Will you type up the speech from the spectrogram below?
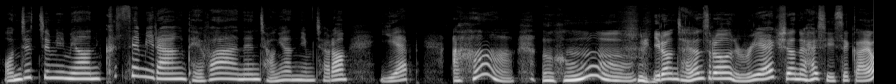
언제쯤이면 크쌤이랑 대화하는 정현님처럼 yep, 아하, 으흠 이런 자연스러운 리액션을 할 수 있을까요?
